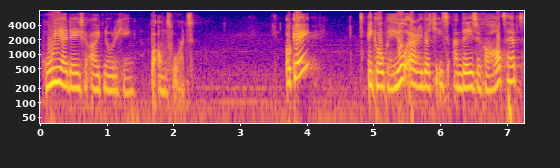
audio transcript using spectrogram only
hoe jij deze uitnodiging beantwoordt. Oké? Ik hoop heel erg dat je iets aan deze gehad hebt.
